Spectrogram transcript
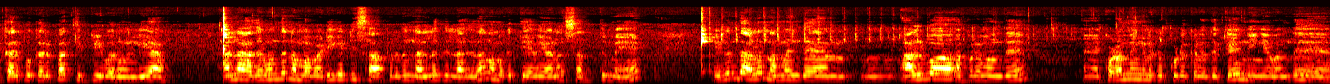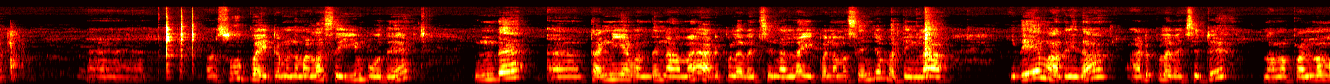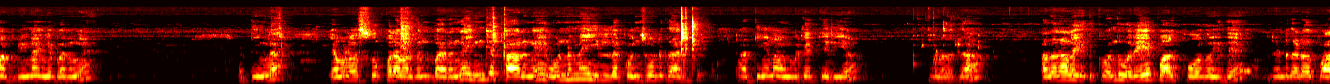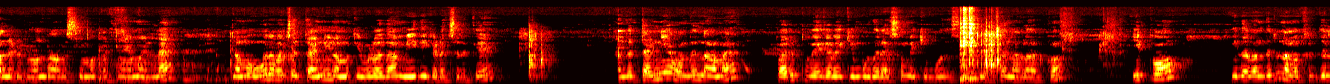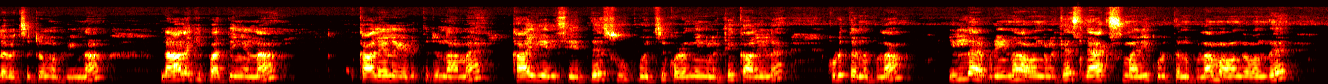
கருப்பு கருப்பாக திப்பி வரும் இல்லையா? ஆனால் அதை வந்து நம்ம வடிகட்டி சாப்பிட்றது நல்லது இல்லை. அதுதான் நமக்கு தேவையான சத்துமே. இருந்தாலும் நம்ம இந்த அல்வா அப்புறம் வந்து குழந்தைங்களுக்கு கொடுக்கறதுக்கு நீங்கள் வந்து சூப் ஐட்டம் இந்த மாதிரிலாம் செய்யும்போது இந்த தண்ணியை வந்து நாம் அடுப்பில் வச்சு நல்லா இப்போ நம்ம செஞ்சோம் பார்த்தீங்களா? இதே மாதிரி தான் அடுப்பில் வச்சுட்டு நம்ம பண்ணோம் அப்படின்னா இங்கே பாருங்கள் பார்த்தீங்களா எவ்வளோ சூப்பராக வருதுன்னு பாருங்கள் இங்கே பாருங்கள் ஒன்றுமே இல்லை. கொஞ்சோண்டு தான் இருக்குது பார்த்தீங்கன்னா உங்களுக்கே தெரியும். இவ்வளவுதான். அதனால் இதுக்கு வந்து ஒரே பால் போதும் இது. ரெண்டு தடவை பால் எடுக்கணுன்ற அவசியமாக கட்டாயமும் இல்லை. நம்ம ஊற வச்ச தண்ணி நமக்கு இவ்வளோ தான் மீதி கிடச்சிருக்கு. அந்த தண்ணியை வந்து நாம் பருப்பு வேக வைக்கும்போது ரசம் வைக்கும்போது சேர்த்து வச்சா நல்லாயிருக்கும் இப்போது இதை வந்துட்டு நம்ம ஃப்ரிட்ஜில் வச்சுட்டோம் அப்படின்னா நாளைக்கு பார்த்தீங்கன்னா காலையில் எடுத்துகிட்டு நாம் காய்கறி சேர்த்து சூப் வச்சு குழந்தைங்களுக்கு காலையில் கொடுத்து அனுப்பலாம். இல்லை அப்படின்னா அவங்களுக்கு ஸ்நாக்ஸ் மாதிரி கொடுத்து அனுப்பலாம். அவங்க வந்து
